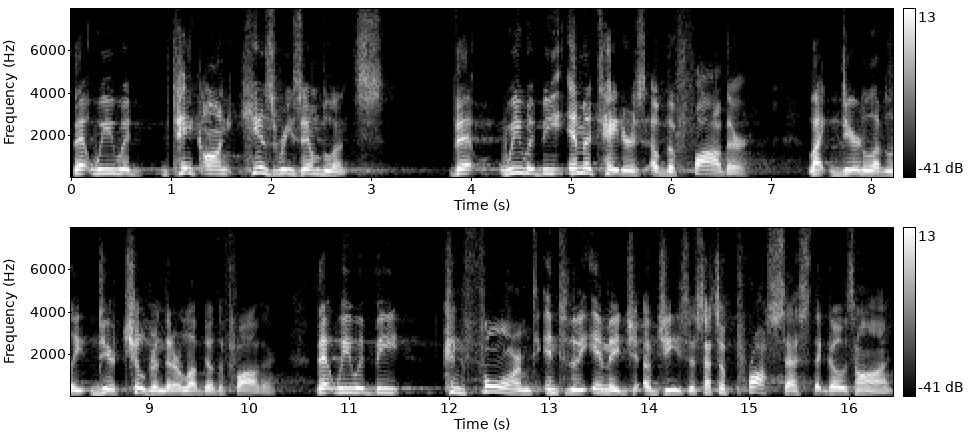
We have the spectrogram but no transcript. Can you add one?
That we would take on His resemblance. That we would be imitators of the Father like dear, lovely, dear children that are loved of the Father. That we would be conformed into the image of Jesus. That's a process that goes on.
